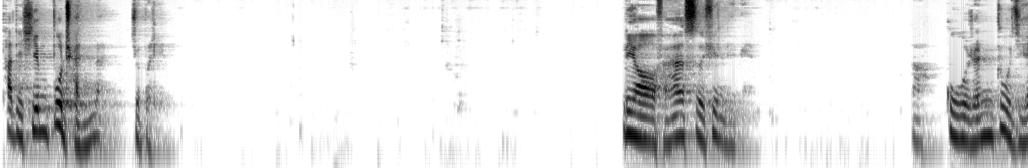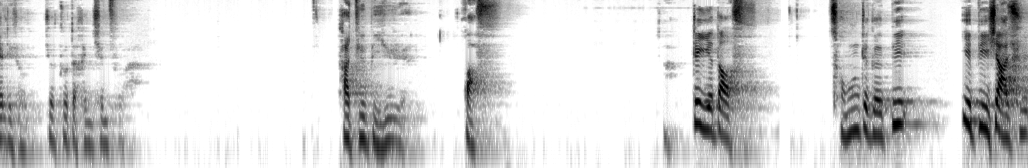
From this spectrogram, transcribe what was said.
他的心不诚呢，就不灵。《了凡四训》里面啊，古人注解里头就注得很清楚啊，他举比喻。画符啊，这一道符从这个笔一笔下去，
